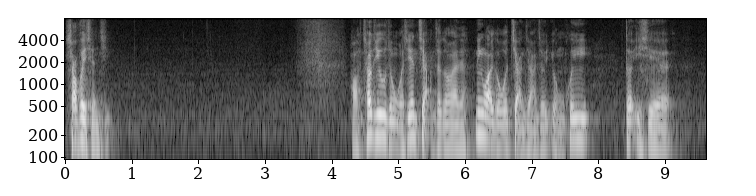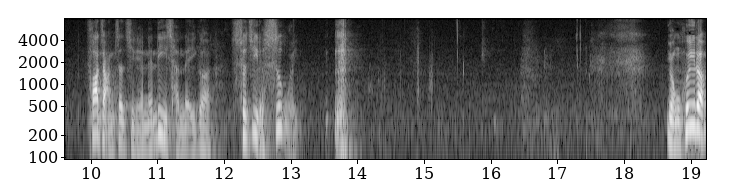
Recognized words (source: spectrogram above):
消费升级。好，超级物种，我先讲这个。另外一个，我讲讲就永辉的一些发展这几年的历程的一个设计的思维。永辉呢，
